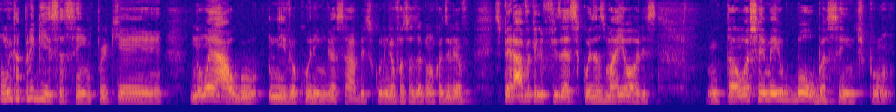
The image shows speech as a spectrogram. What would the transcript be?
muita preguiça, assim, porque não é algo nível Coringa, sabe? Se o Coringa fosse fazer alguma coisa, ele esperava que ele fizesse coisas maiores. Então eu achei meio bobo, assim, tipo.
